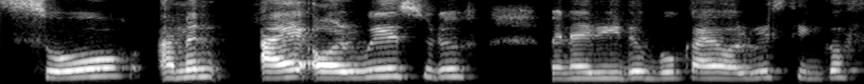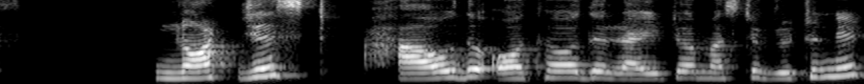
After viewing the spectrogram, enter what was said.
so. I mean, I always sort of, when I read a book, I always think of not just how the author or the writer must have written it,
